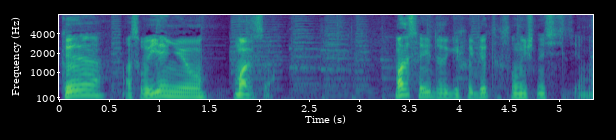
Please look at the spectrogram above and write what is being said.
к освоению Марса. Марса и других объектов Солнечной системы.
